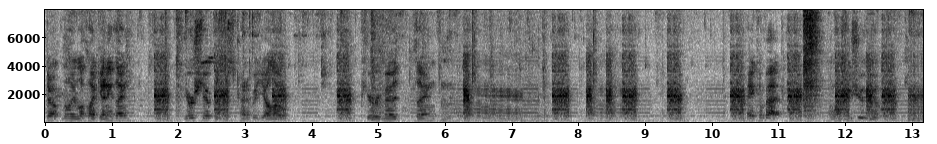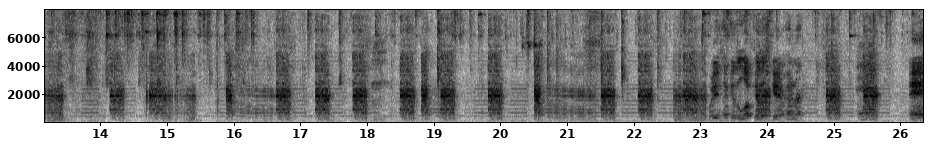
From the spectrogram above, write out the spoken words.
don't really look like anything. Your ship is just kind of a yellow pyramid thing. Hey, come back. Want to shoot you. What do you think of the look of this game, Henry? And Eh?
